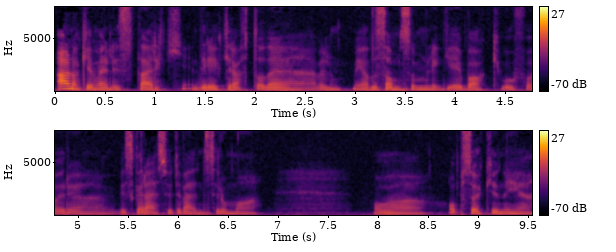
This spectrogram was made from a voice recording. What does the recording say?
er nok en veldig sterk drivkraft. Og det er vel mye av det samme som ligger bak hvorfor uh, vi skal reise ut i verdensrommet og, og oppsøke nye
